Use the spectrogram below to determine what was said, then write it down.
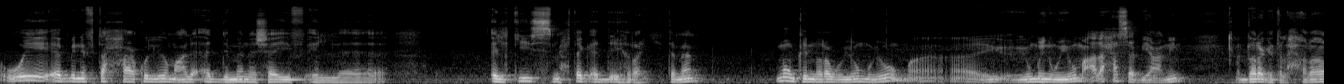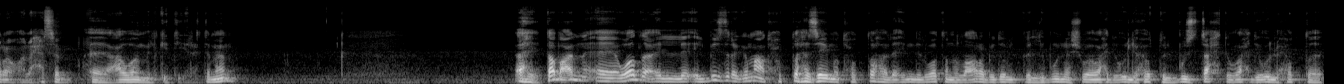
وبنفتحها كل يوم على قد ما أنا شايف الكيس محتاج قد إيه ري تمام؟ ممكن نروي يوم ويوم يومين ويوم على حسب يعني. درجة الحرارة وعلى حسب عوامل كتيرة تمام؟ أهي طبعا وضع البذرة يا جماعة تحطها زي ما تحطها لأن الوطن العربي دول غلبونا شوية واحد يقول لي حط البوز تحت وواحد يقول لي حط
